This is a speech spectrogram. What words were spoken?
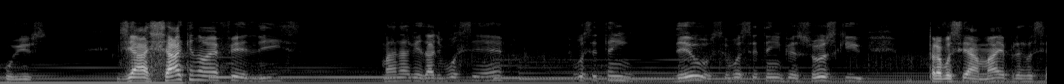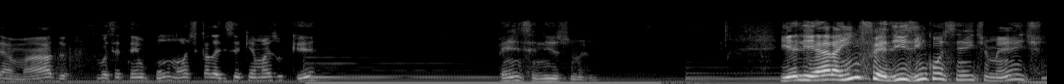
com isso, de achar que não é feliz, mas na verdade você é. Se você tem Deus, se você tem pessoas que para você amar e para você ser amado, se você tem o pão nosso cada dia você quer mais o quê? Pense nisso, meu irmão. E ele era infeliz inconscientemente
